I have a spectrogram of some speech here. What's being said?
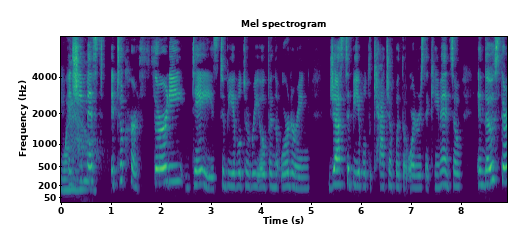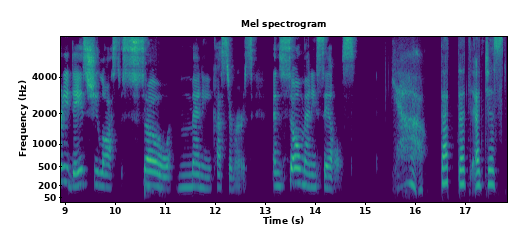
wow. and she missed it took her 30 days to be able to reopen the ordering just to be able to catch up with the orders that came in so in those 30 days she lost so many customers and so many sales yeah that that I just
